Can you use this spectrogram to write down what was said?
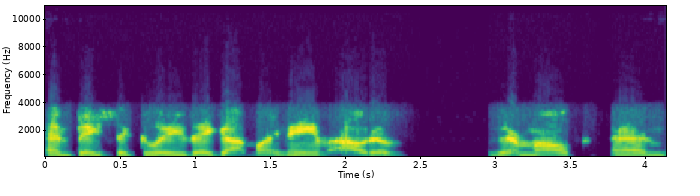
and basically they got my name out of their mouth, and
